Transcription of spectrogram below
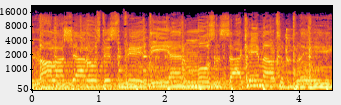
When all our shadows disappeared, the animals inside came out to play.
